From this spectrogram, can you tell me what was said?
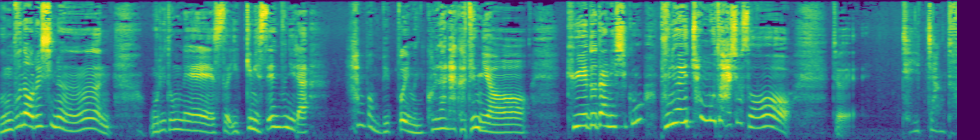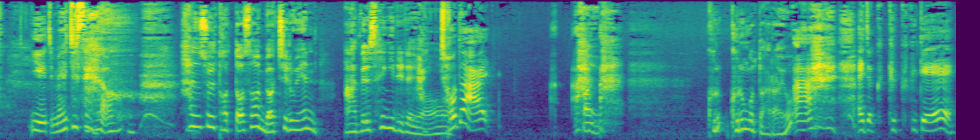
은분 어르신은 우리 동네에서 입김이 센 분이라 한번 밑보이면 곤란하거든요. 교회도 다니시고 분야의 총무도 하셔서 저 제 입장도 이해 좀 해주세요. 한술 더 떠서 며칠 후엔 아들 생일이래요. 저도 알, 아, 그, 그런 것도 알아요? 아, 아, 저, 그, 그, 그게,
